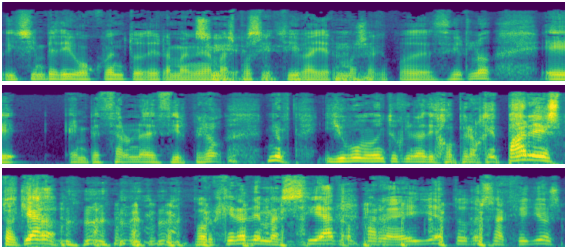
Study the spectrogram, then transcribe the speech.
y siempre digo cuento de la manera más positiva y hermosa que puedo decirlo, eh, empezaron a decir, pero no, y hubo un momento que una dijo, pero que pare esto ya, porque era demasiado para ella todos aquellos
